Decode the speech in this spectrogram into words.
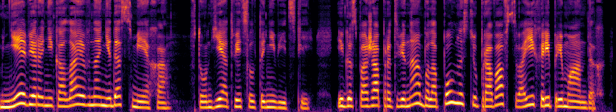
«Мне, Вера Николаевна, не до смеха», — в тон ей ответил Таневицкий, и госпожа Протвина была полностью права в своих репримандах —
